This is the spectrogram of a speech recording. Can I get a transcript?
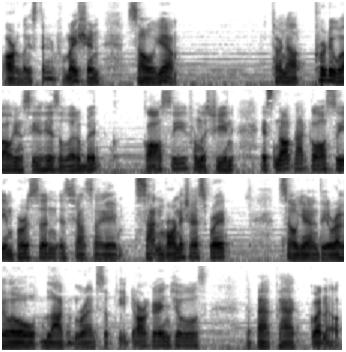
or at least their information. So yeah, turned out pretty well. You can see here's a little bit glossy from the sheen. It's not that glossy in person, it's just a satin varnish I sprayed. So yeah, the regular old black and reds of the Dark Angels, the backpack went out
